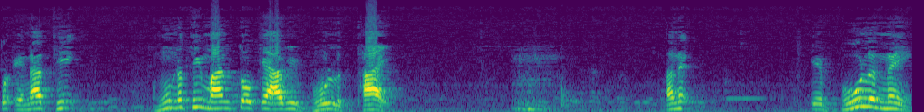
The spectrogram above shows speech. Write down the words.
તો એનાથી હું નથી માનતો કે આવી ભૂલ થાય. અને એ ભૂલ નહીં,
